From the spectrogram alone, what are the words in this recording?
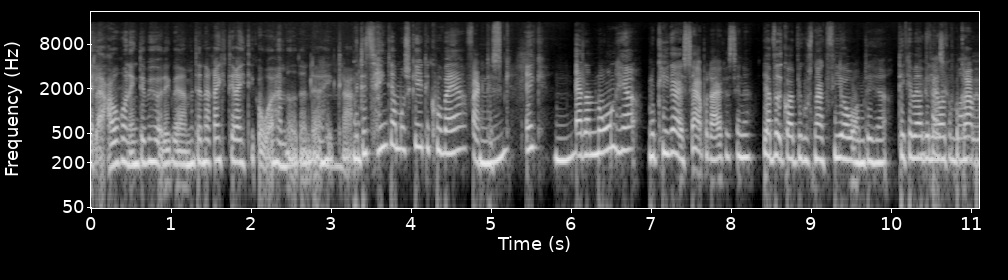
Eller afrunding, det behøver det ikke være, men den er rigtig, rigtig god at have med, den der, helt klart. Men det tænkte jeg måske, det kunne være, faktisk. Mm. Ikke? Mm. Er der nogen her, nu kigger jeg især på dig, Christine. Jeg ved godt, vi kunne snakke fire år om det her. Det kan være, at vi laver et program.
